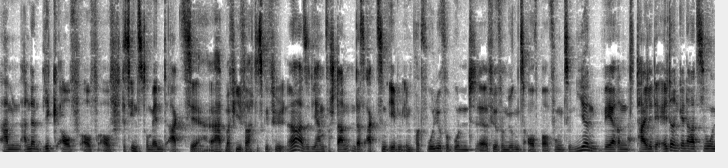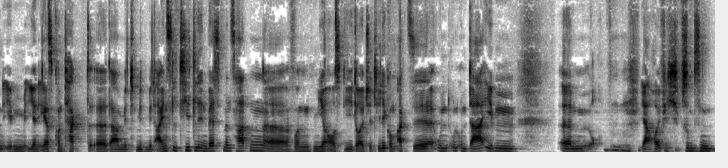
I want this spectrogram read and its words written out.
haben einen anderen Blick auf, auf, auf das Instrument Aktie, äh, hat man vielfach das Gefühl. Ne? Also die haben verstanden, dass Aktien eben im Portfolioverbund äh, für Vermögensaufbau funktionieren, während Teile der älteren Generation eben ihren Erstkontakt äh, da mit, mit, mit Einzeltitel-Investments hatten, äh, von mir aus die Deutsche Telekom-Aktie und, und, und da eben ähm, ja häufig so ein bisschen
